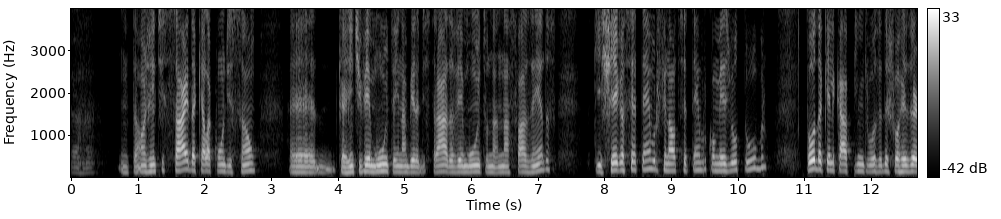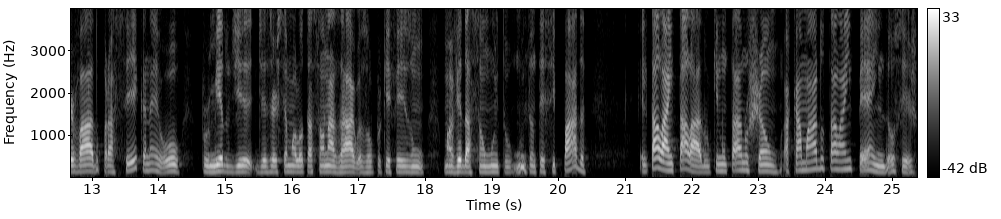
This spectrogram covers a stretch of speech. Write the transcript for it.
Uhum. Então a gente sai daquela condição é, que a gente vê muito aí na beira de estrada, vê muito na, nas fazendas, que chega setembro, final de setembro, começo de outubro, todo aquele capim que você deixou reservado para seca, né, ou por medo de, de, exercer uma lotação nas águas, ou porque fez um, uma vedação muito, muito antecipada, ele está lá entalado. O que não está no chão acamado está lá em pé ainda, ou seja,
